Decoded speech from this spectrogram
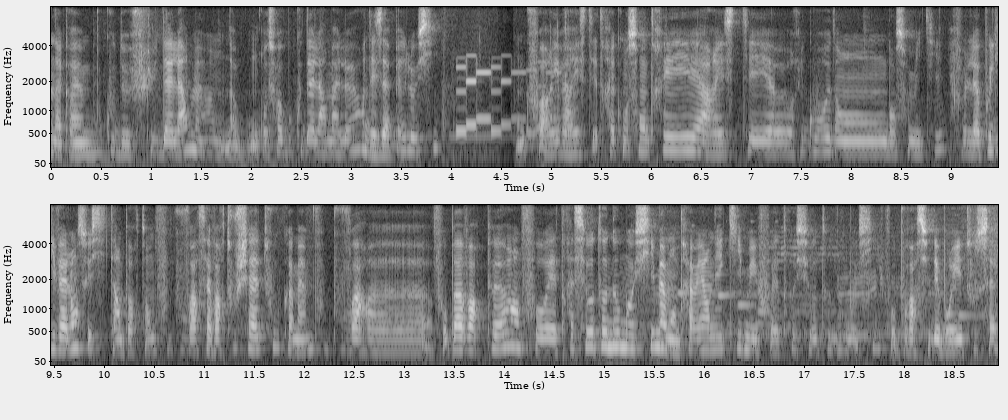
On a quand même beaucoup de flux d'alarmes. On, reçoit beaucoup d'alarmes à l'heure, des appels aussi. Donc il faut arriver à rester très concentré, à rester euh, rigoureux dans, son métier. La polyvalence aussi est importante. Il faut pouvoir savoir toucher à tout quand même. Il faut euh, faut pas avoir peur. Il faut être assez autonome aussi, même en travaillant en équipe, mais il faut être aussi autonome aussi. Il faut pouvoir se débrouiller tout seul.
